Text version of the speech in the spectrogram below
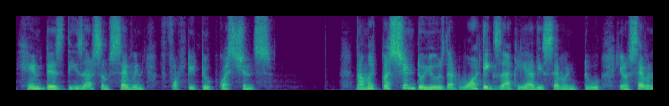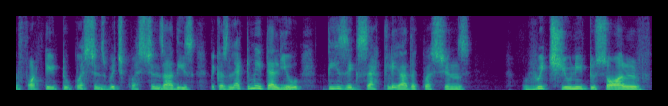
hint is these are some 742 questions. Now my question to you is that what exactly are these 72 you know 742 questions? Which questions are these? Because let me tell you these exactly are the questions which you need to solve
